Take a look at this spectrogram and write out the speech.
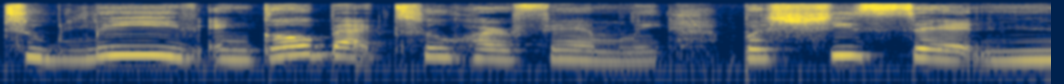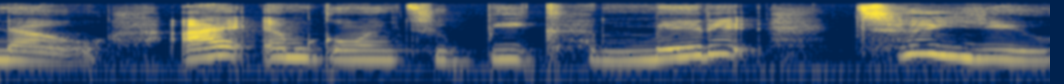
to leave and go back to her family, but she said, No, I am going to be committed to you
